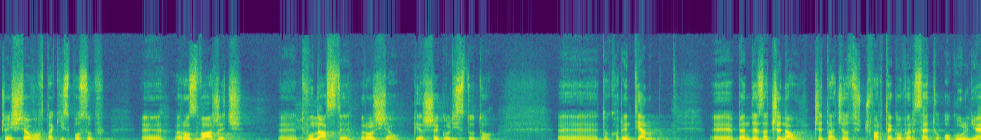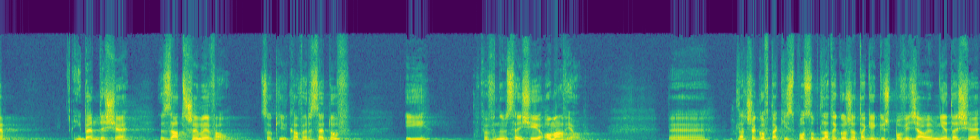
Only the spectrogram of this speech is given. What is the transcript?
częściowo w taki sposób rozważyć y, dwunasty rozdział pierwszego listu do, do Koryntian. Będę zaczynał czytać od czwartego wersetu ogólnie i będę się zatrzymywał co kilka wersetów i w pewnym sensie je omawiał. Dlaczego w taki sposób? Dlatego, że tak jak już powiedziałem, nie da się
